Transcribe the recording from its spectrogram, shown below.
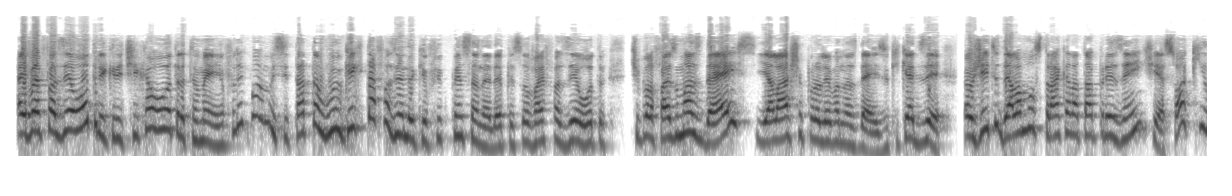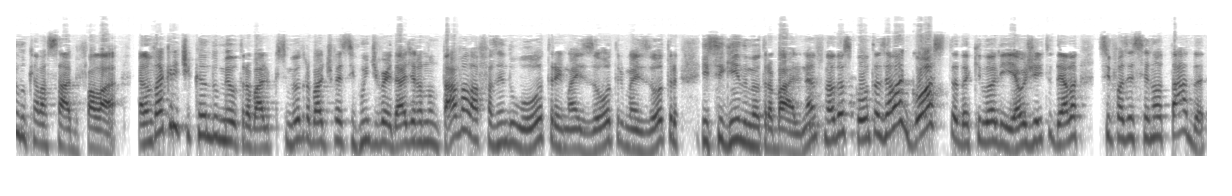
Aí vai fazer outra e critica outra também. Eu falei, pô, mas se tá tão ruim, o que que tá fazendo aqui? Eu fico pensando, né? Daí a pessoa vai fazer outra. Tipo, ela faz umas 10 e ela acha problema nas 10. O que quer dizer? É o jeito dela mostrar que ela tá presente, é só aquilo que ela sabe falar. Ela não tá criticando o meu trabalho, porque se o meu trabalho tivesse ruim de verdade, ela não tava lá fazendo outra e mais outra e mais outra e seguindo o meu trabalho, né? No final das contas, ela gosta daquilo ali. É o jeito dela se fazer ser notada.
